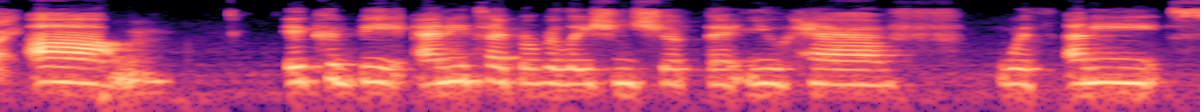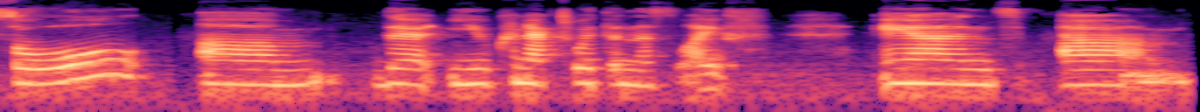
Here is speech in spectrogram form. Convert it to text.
Right. Um, it could be any type of relationship that you have with any soul um, that you connect with in this life. And um,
